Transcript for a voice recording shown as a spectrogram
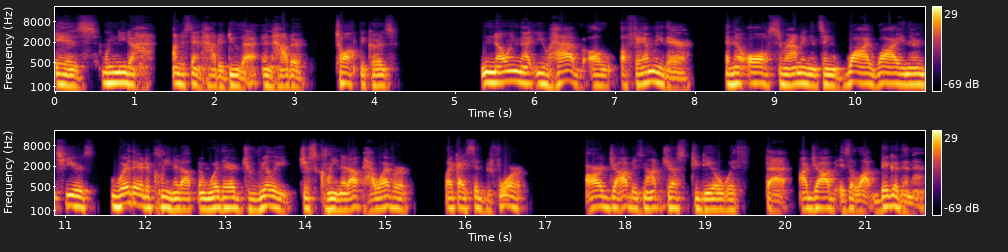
is we need to understand how to do that and how to talk because knowing that you have a, a family there and they're all surrounding and saying why why? And they're in tears. We're there to clean it up and we're there to really just clean it up. However like i said before our job is not just to deal with that. Our job is a lot bigger than that.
